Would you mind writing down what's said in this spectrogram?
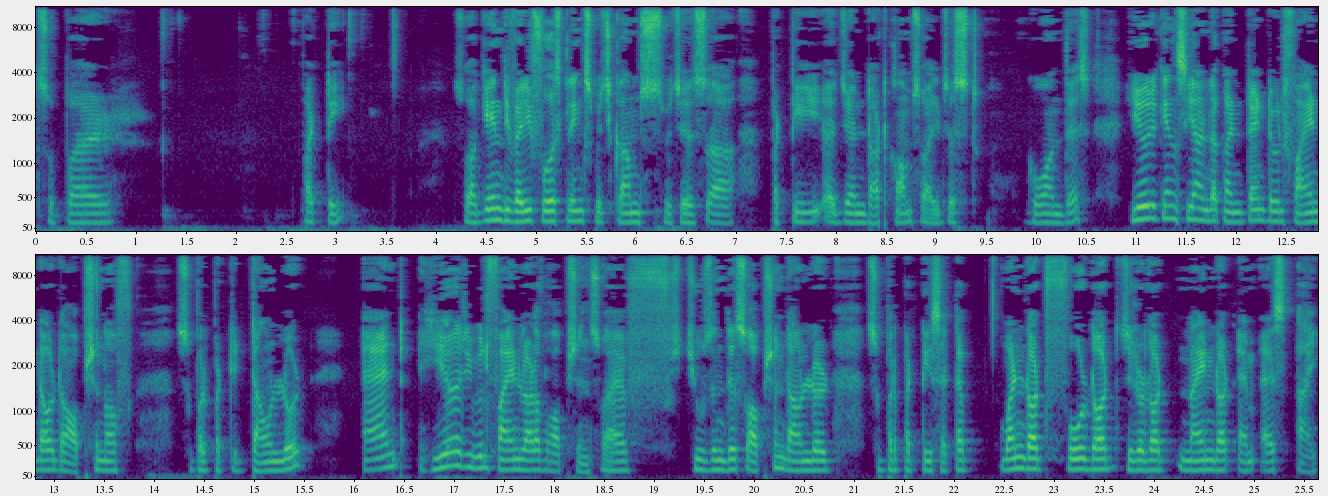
super putty. So again the very first links which comes which is uh, puttygen.com so I'll just go on this. Here you can see under content you will find out the option of super putty download and here you will find a lot of options. So I have chosen this option download super putty setup 1.4.0.9.msi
